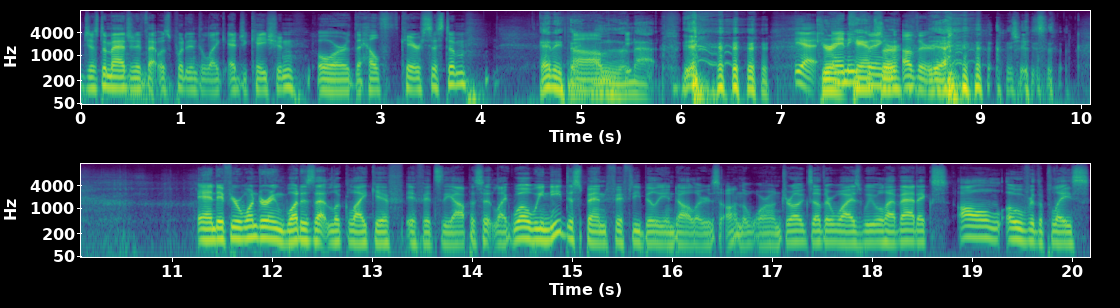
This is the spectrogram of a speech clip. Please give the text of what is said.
Just imagine if that was put into like education or the healthcare system. Anything Um, other than that. Yeah, Curing anything cancer. other. Yeah. And if you're wondering what does that look like if if it's the opposite, like, well, we need to spend fifty billion dollars on the war on drugs, otherwise we will have addicts all over the place,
